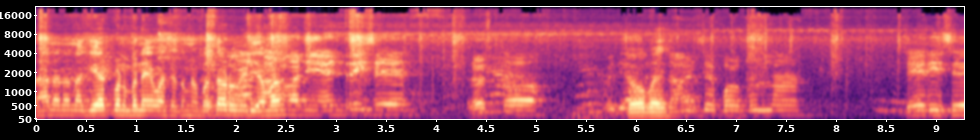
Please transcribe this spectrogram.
નાના નાના ગેટ પણ બનાવ્યા છે તમને બતાડું વિડીયામાં. એન્ટ્રી છે રસ્તો. જો ભાઈ. ઝાડ છે ફળ ફૂલના. ચેરી છે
